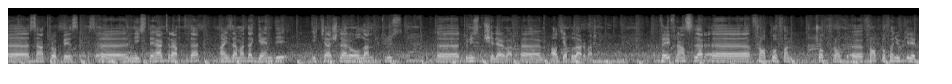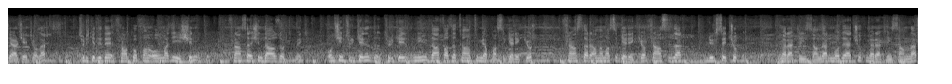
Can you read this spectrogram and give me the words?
E, Saint-Tropez, e, Nice'te her tarafta da aynı zamanda kendi ihtiyaçları olan turist e, turizm şeyler var, e, altyapılar var. Ve Fransızlar e, frankofon, çok frank, e, frankofon ülkeleri tercih ediyorlar. Türkiye'de de frankofon olmadığı için Fransa için daha zor gitmek. Onun için Türkiye'nin Türkiye'nin daha fazla tanıtım yapması gerekiyor. Fransızları anlaması gerekiyor. Fransızlar lükse çok meraklı insanlar, modaya çok meraklı insanlar.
